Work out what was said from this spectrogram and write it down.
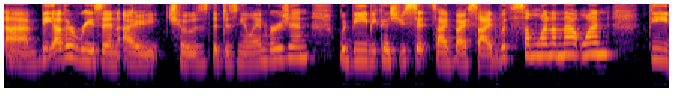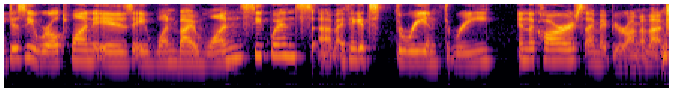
um, the other reason I chose the Disneyland version would be because you sit side by side with someone on that one. The Disney World one is a one by one sequence. Um, I think it's three and three in the cars. I might be wrong on that.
